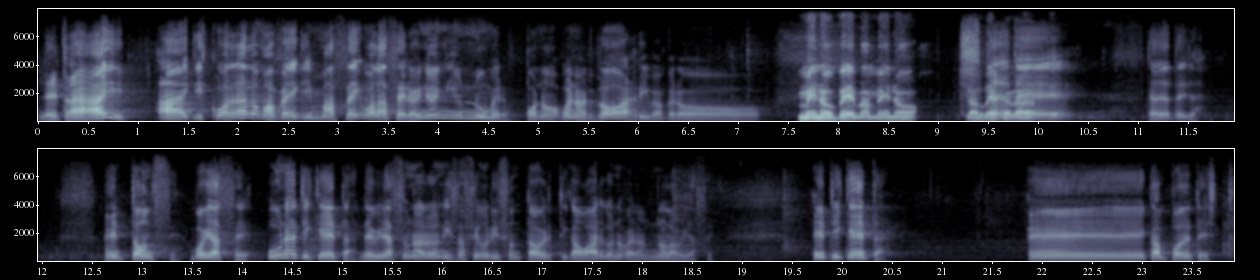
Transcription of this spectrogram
Letras hay. AX cuadrado más BX más C igual a cero. Y no hay ni un número. Pues no, bueno, el 2 arriba, pero... Menos B más menos la Cállate, cállate ya. Entonces, voy a hacer una etiqueta. Debería hacer una organización horizontal, vertical o algo, ¿no? Pero no la voy a hacer. Etiqueta. Eh, campo de texto.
